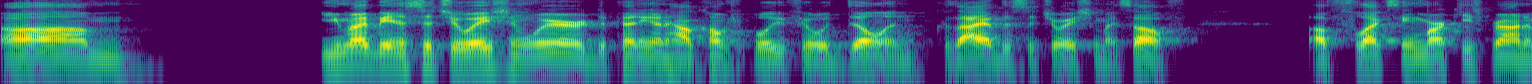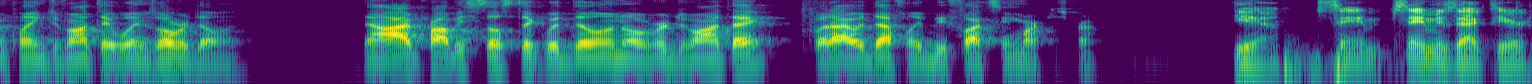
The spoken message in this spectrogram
Um, you might be in a situation where, depending on how comfortable you feel with Dillon, because I have this situation myself, of flexing Marquise Brown and playing Javonte Williams over Dillon. Now, I'd probably still stick with Dillon over Javonte, but I would definitely be flexing Marquise Brown. Yeah, same same exact here.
